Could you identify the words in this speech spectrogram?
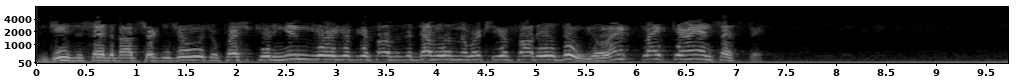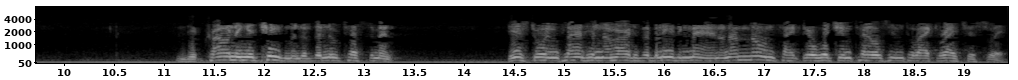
And Jesus said about certain Jews who are persecuting him, you're, you're your father the devil, and the works of your father you'll do. You'll act like your ancestry. The crowning achievement of the New Testament is to implant in the heart of a believing man an unknown factor which impels him to act righteously.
